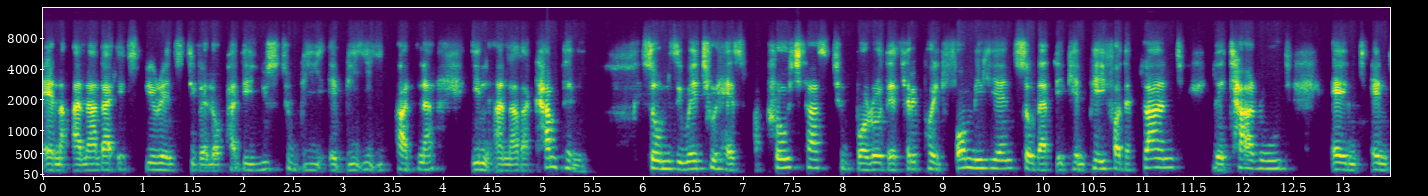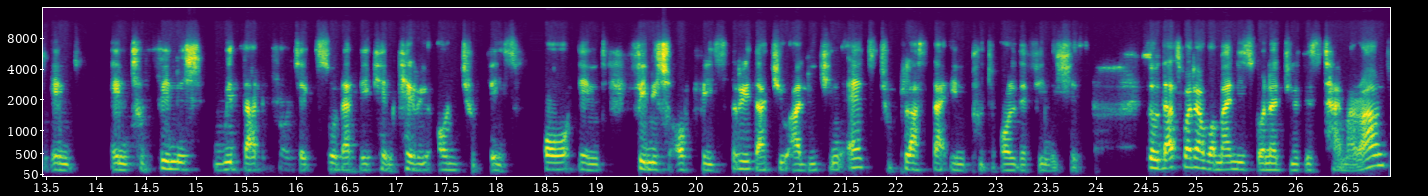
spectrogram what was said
an, another experienced developer. They used to be a BEE partner in another company. So Mzimwethu has approached us to borrow the 3.4 million so that they can pay for the plant, the tar road, and and and and to finish with that project so that they can carry on to phase four and finish off phase three that you are looking at to plaster and put all the finishes. So that's what our money is going to do this time around.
